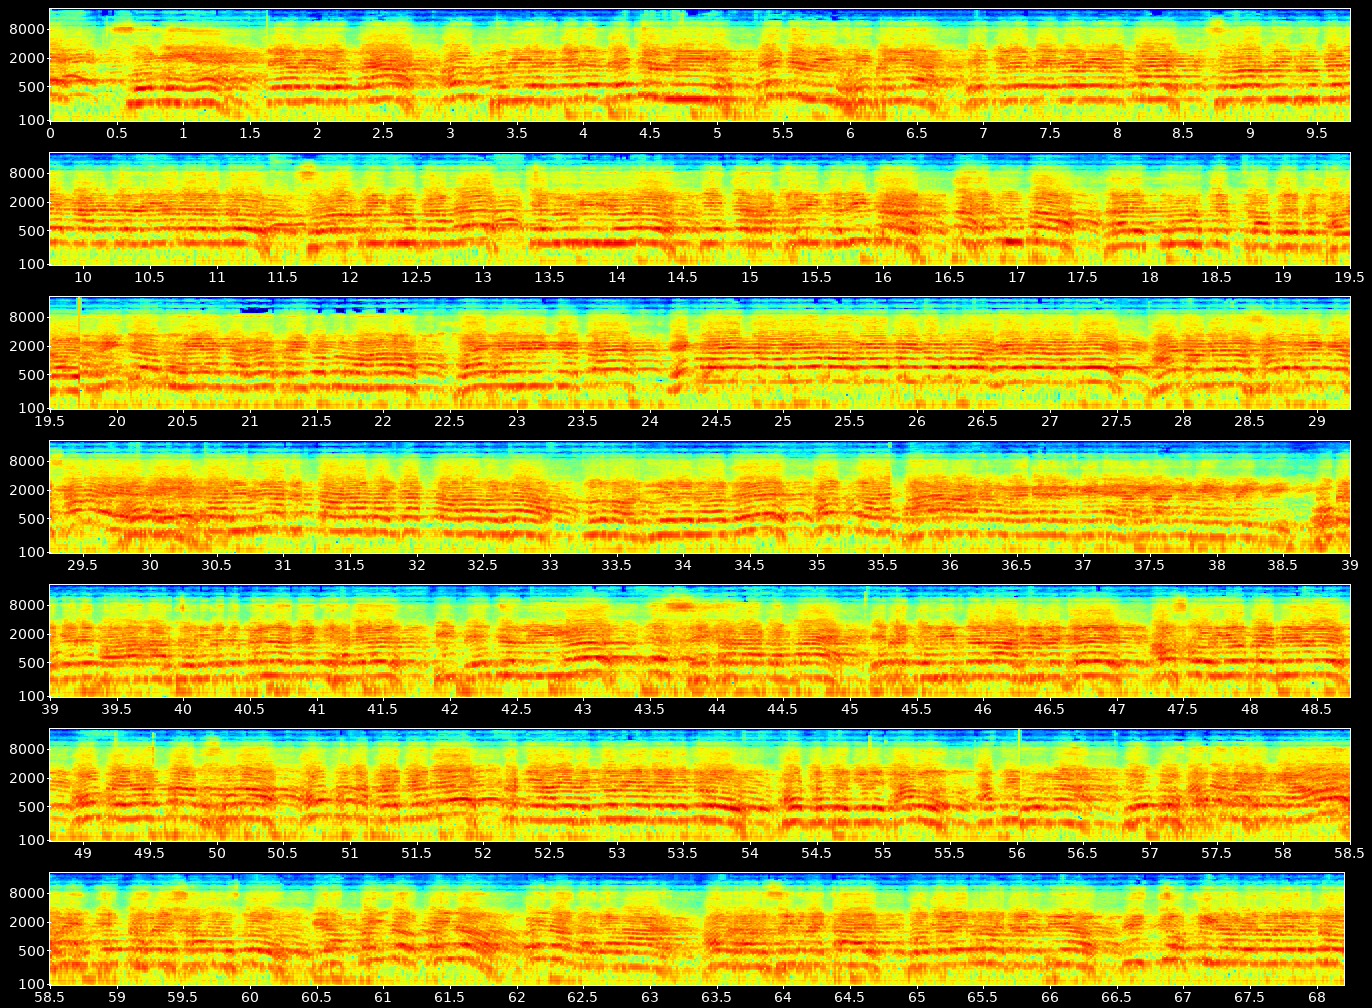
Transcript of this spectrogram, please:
ਸੋਨੀ ਹੈ ਤੇ ਉਹਦੀ ਰੋਕਾ ਉਹ ਦੁਨੀਆ ਦੇ ਕਹਿੰਦੇ ਮੇਜਰ ਲੀਗ ਮੇਜਰ ਲੀਗ ਹੋਈ ਪਈ ਆ ਇਹ ਕਿਹੜੇ ਮੇਰੇ ਉਹਦੀ ਰੋਕਾ 16 ਤਰੀਕ ਨੂੰ ਕਹਿੰਦੇ ਕੱਲ ਚੱਲਣੀ ਆ ਮੇਰੇ ਵੱਲੋਂ 16 ਤਰੀਕ ਨੂੰ ਕੱਲ ਚੱਲੂਗੀ ਜਰੂਰ ਇੱਕ ਰੱਖੜੀ ਕਲੀਟਰ ਮਹਿਬੂਬਾ ਨਾਲੇ ਤੂੜ ਤੇ ਕਾਦਰ ਬਿਠਾਉਣਾ ਰੀਜਾ ਮੁਹੱਈਆ ਕਰ ਰਿਹਾ ਪ੍ਰੀਤਮ ਭਲਵਾਨ ਵਾਹਿਗੁਰੂ ਦੀ ਕਿਰਪਾ। ਇੱਕ ਵਾਰੀ ਤਾੜੀਆਂ ਮਾਰੀਆਂ ਪ੍ਰੀਤਮ ਭਲਵਾਨ ਦੇ ਨਾਂ ਤੇ। ਸਾਡਾ ਮੇਲਾ ਸਭ ਲਈ ਕੇ ਸਾਹਮਣੇ ਤਾੜੀ ਵੀ ਅੱਜ ਤਾੜਾ ਵੱਜਦਾ ਤਾੜਾ ਵੱਜਦਾ। ਭਲਵਾਨ ਜੀ ਦੇ ਨਾਂ ਤੇ ਉਹ ਤਾੜਾ। 12 ਮਾਰ ਨੂੰ ਮੈਨੇ ਦੇ ਵਿੱਚ ਕਹਿੰਦਾ ਜਾਵੇਗਾ ਨਹੀਂ ਮੇਲ ਨਹੀਂ ਦੀ ਉਹ ਕਰਕੇ ਦੇ 12 ਮਾਰ ਜੋੜੀ ਵਿੱਚ ਪਹਿਲਾਂ ਕਹਿ ਕੇ ਹਟਿਆ ਵੀ ਮੇਜਰ ਲੀਗ ਇਹ ਸਿਖਰ ਦਾ ਕੱਪਾ ਹੈ। ਇਹ ਬੜੇ ਕੁਲਦੀਪ ਭਲਵਾਨ ਜੀ ਲੱਗੇ ਆਹ ਸਟੋਰੀਆਂ ਪੈਂਦੀਆਂ ਨੇ ਉਹ ਪਹਿਲਾਂ ਭਾਵ ਸੋਦਾ ਉਹ ਪਤਾ ਫੜ ਕਹਿੰਦੇ ਪਟਿਆਲੇ ਦੇ ਕੋਲਿਆਂ ਦੇ ਵਿੱਚੋਂ। ਉਹ ਨੰਬਰ ਜਿਹੜੇ ਦਾਵ ਆਪਣੀ ਪੂਰਨਾ ਲੋਕੋ ਹਰ ਰਹੇ ਪਿਆਰ ਵੀ ਜਿੱਤ ਹਮੇਸ਼ਾ ਦੋਸਤੋ, ਜਿਹੜਾ ਪਹਿਲਾ ਪਹਿਲਾ ਪਹਿਲਾ ਦਰਜੇਦਾਰ ਔਰ ਰਣ ਸਿੰਘ ਬੈਠਾ ਹੈ। ਉਹ ਜਿਹੜੇ ਨੂੰ ਜਲਦੀਆਂ ਵੀ ਚੋਟੀ ਦਾ ਵੇਲਾ ਦੇ ਵਿੱਚੋਂ।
